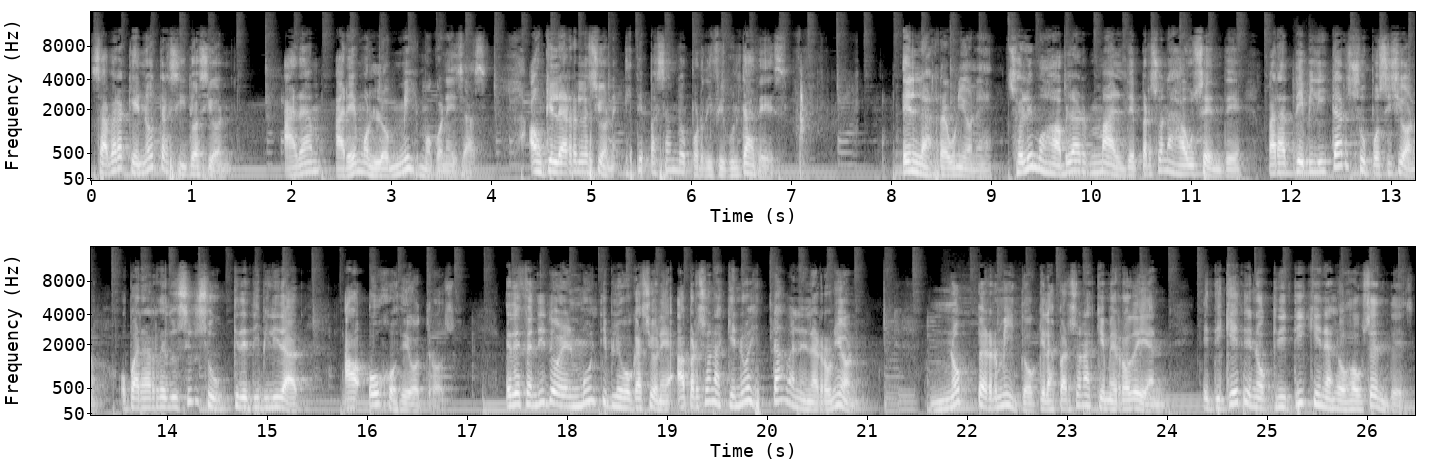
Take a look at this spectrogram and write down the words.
sabrá que en otra situación haremos lo mismo con ellas, aunque la relación esté pasando por dificultades. En las reuniones solemos hablar mal de personas ausentes para debilitar su posición o para reducir su credibilidad a ojos de otros. He defendido en múltiples ocasiones a personas que no estaban en la reunión. No permito que las personas que me rodean etiqueten o critiquen a los ausentes.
